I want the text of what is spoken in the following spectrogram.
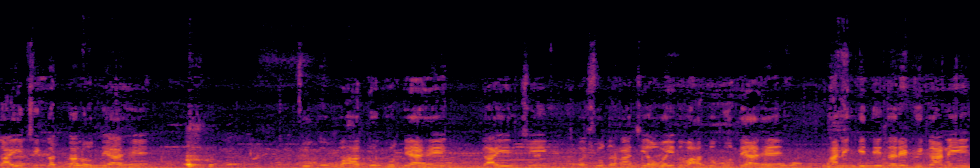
गायीची कत्तल होते आहे. वाहतूक होते आहे. गायींची पशुधनाची अवैध वाहतूक होते आहे. आणि कितीतरी ठिकाणी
